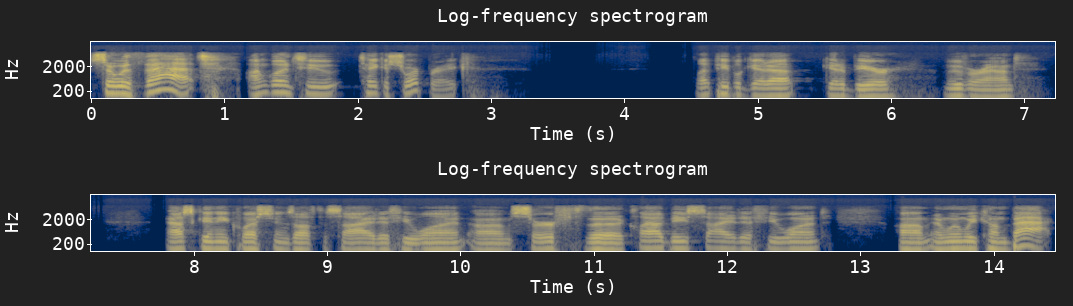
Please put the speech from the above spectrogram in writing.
So with that, I'm going to take a short break, let people get up, get a beer, move around, ask any questions off the side if you want, um, surf the CloudBees site if you want, um, and when we come back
